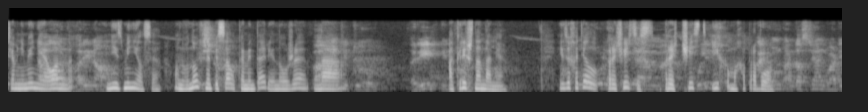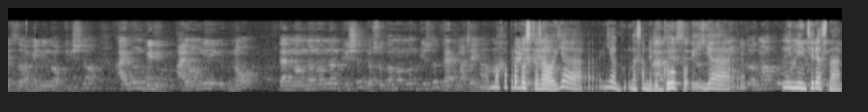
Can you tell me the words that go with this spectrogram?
Тем не менее, он не изменился. Он вновь написал комментарий, но уже на о Кришнанаме. И захотел прочесть, прочесть их Махапрабху. Махапрабху сказал, я, я на самом деле глуп, я, мне не интересна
